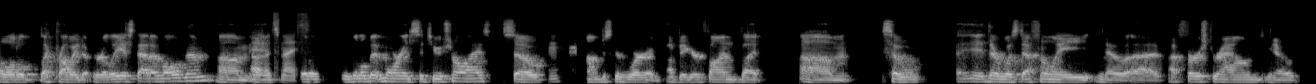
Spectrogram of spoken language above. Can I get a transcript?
a little like probably the earliest out of all of them um, oh, and that's nice a little, a little, bit more institutionalized so mm-hmm. um, just because we're a, a, bigger fund but um, so it, there was definitely you know a, a first round you know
